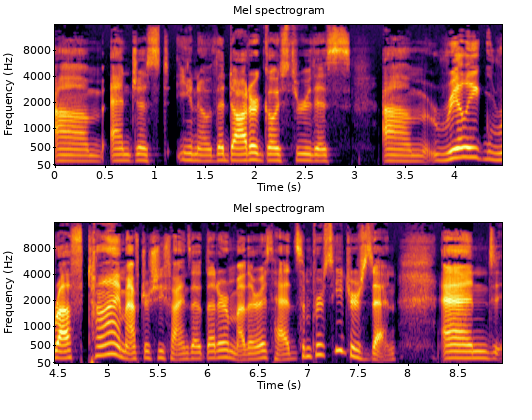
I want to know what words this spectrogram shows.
um, and just, you know, the daughter goes through this. Um, really rough time after she finds out that her mother has had some procedures done. And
